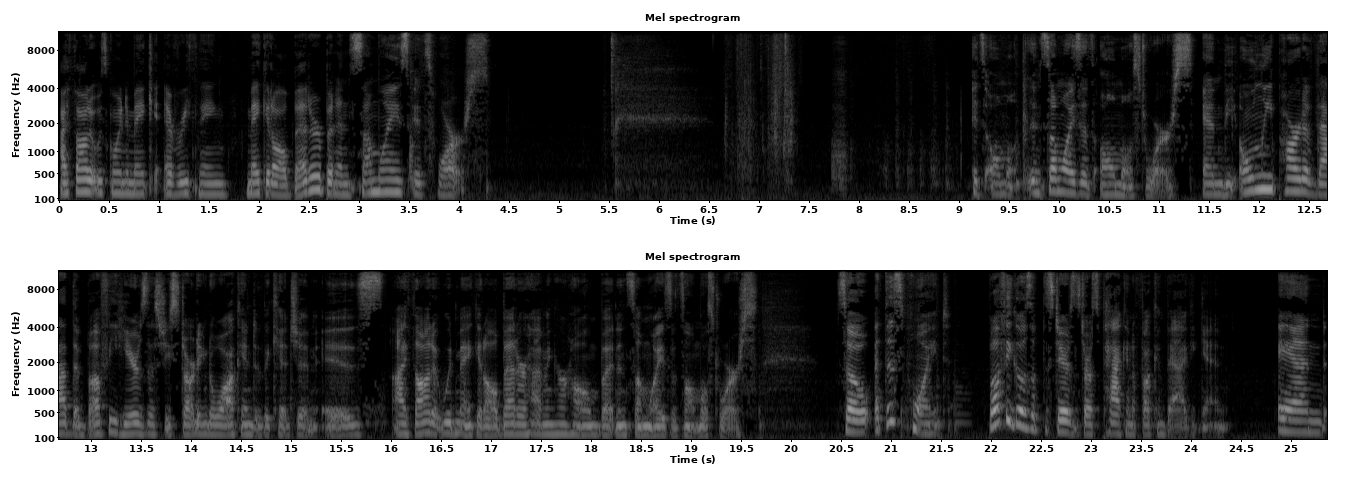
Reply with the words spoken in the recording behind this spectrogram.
I thought it was going to make everything, make it all better, but in some ways it's worse. It's almost in some ways it's almost worse. And the only part of that that buffy hears as she's starting to walk into the kitchen is i thought it would make it all better having her home but in some ways it's almost worse. So at this point buffy goes up the stairs and starts packing a fucking bag again. And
